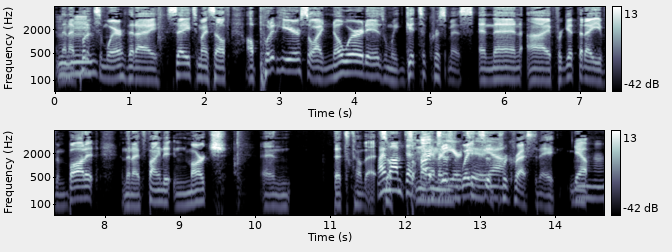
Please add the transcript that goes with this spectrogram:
And then I put it mm-hmm. somewhere that I say to myself, "I'll put it here so I know where it is when we get to Christmas." And then I forget that I even bought it, and then I find it in March, and that's how that. My so, mom does so that I every just year, wait too, to yeah. procrastinate. Yeah. Mm-hmm.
